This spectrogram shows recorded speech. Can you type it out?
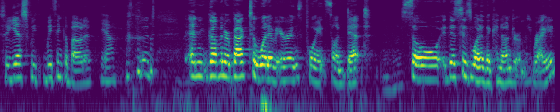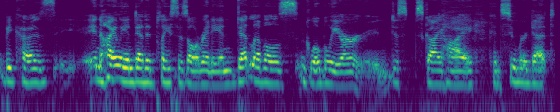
so yes, we, we think about it. Yeah. Good. And Governor, back to one of Erin's points on debt. Mm-hmm. So this is one of the conundrums, right? Because in highly indebted places already, and debt levels globally are just sky high. Consumer debt,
